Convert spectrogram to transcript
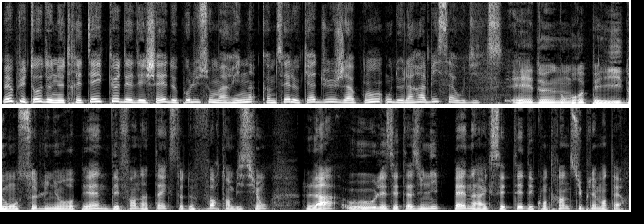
mais plutôt de ne traiter que des déchets de pollution marine, comme c'est le cas du Japon ou de l'Arabie saoudite. Et de nombreux pays, dont ceux de l'Union européenne, défendent un texte de forte ambition, là où les États-Unis peinent à accepter des contraintes supplémentaires.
